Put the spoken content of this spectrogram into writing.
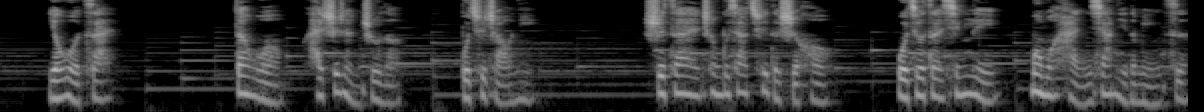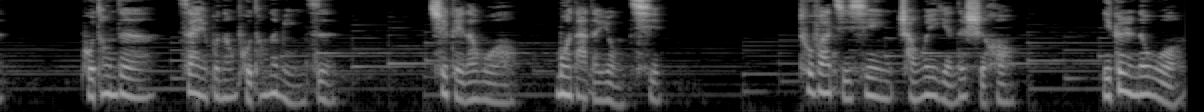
“有我在”，但我还是忍住了，不去找你。实在撑不下去的时候，我就在心里默默喊一下你的名字，普通的再也不能普通的名字，却给了我。莫大的勇气。突发急性肠胃炎的时候，一个人的我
